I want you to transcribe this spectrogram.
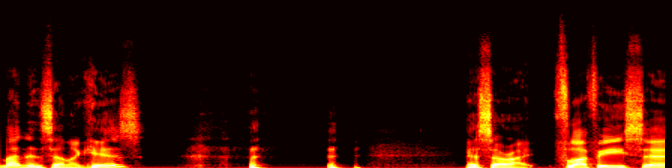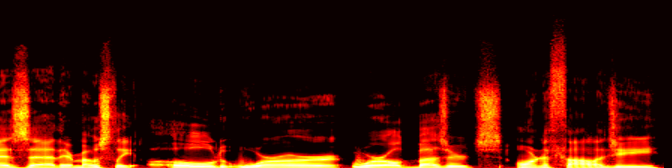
Mine didn't sound like his. That's all right. Fluffy says uh, they're mostly old wor- world buzzards. Ornithology,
